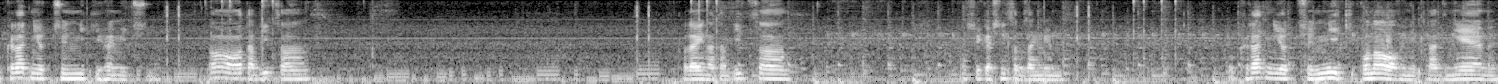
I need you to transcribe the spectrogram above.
Ukradnie odczynniki chemiczne. O, tablica. Kolejna tablica. Ja gaśnicą zajmiemy. Ukradnij odczynniki. Ponownie kradniemy.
